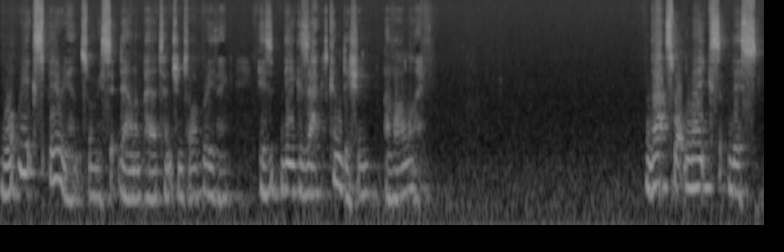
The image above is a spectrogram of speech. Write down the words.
what we experience when we sit down and pay attention to our breathing is the exact condition of our life. That's what makes this,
